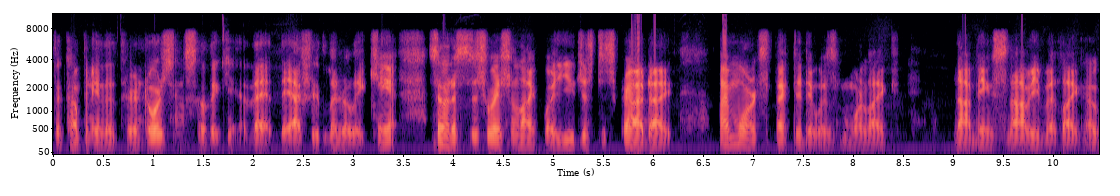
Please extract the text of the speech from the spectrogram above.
the company that they're endorsing, so they can't that they actually literally can't. So in a situation like what you just described, I I more expected it was more like not being snobby, but like, oh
